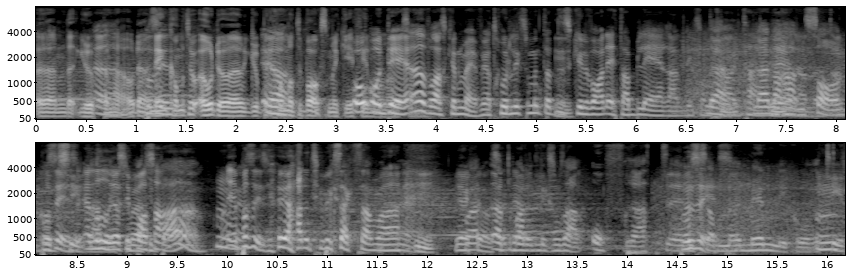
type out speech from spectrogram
Ön-gruppen här, och den, precis. den kommer till, Odo-gruppen Ja. kommer tillbaks mycket i Och, filmen och det också. överraskade mig för jag trodde liksom inte att det Mm. skulle vara en etablerad liksom, Nej, karaktär. nej, när han sa precis, eller hur? Jag liksom, typ bara jag såhär, typ ah, mm, ja. ja, precis, jag hade typ exakt samma Mm. Att, att de det- hade liksom så här offrat eh, liksom, eh, människor Mm. till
